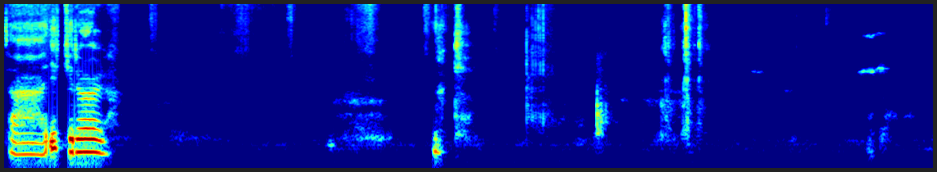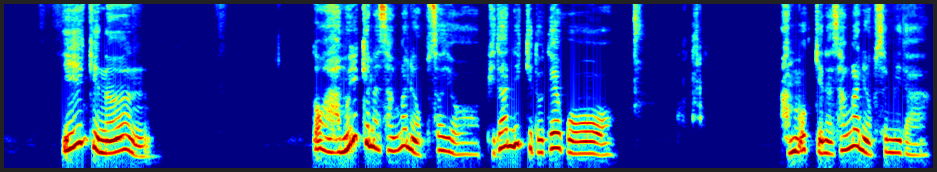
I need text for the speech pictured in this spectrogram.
자, 이끼를 이렇게. 이 이끼는 또 아무 이끼나 상관이 없어요. 비단 이끼도 되고, 아무 이끼나 상관이 없습니다.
